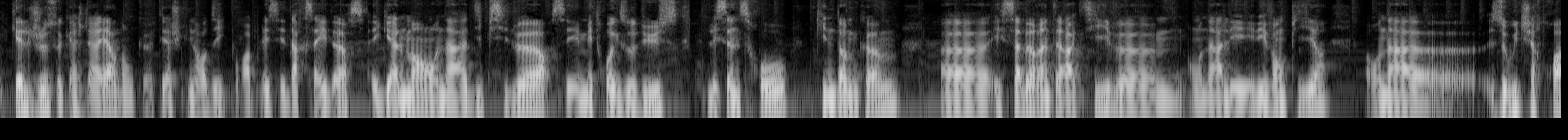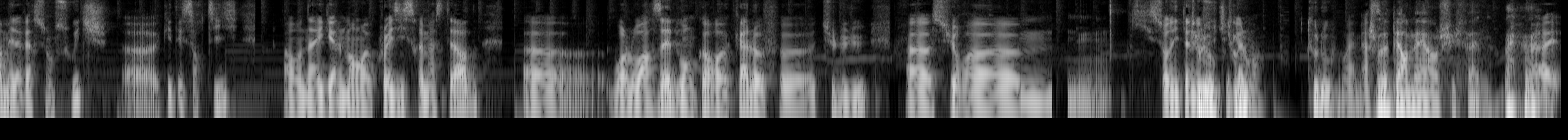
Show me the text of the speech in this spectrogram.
quel jeu se cache derrière, donc THQ Nordic pour rappeler c'est Darksiders. Également on a Deep Silver, c'est Metro Exodus, les Saints Row, Kingdom Come. Euh, et Saber Interactive, euh, on a les, vampires, on a euh, The Witcher 3, mais la version Switch qui était sortie. On a également Crisis Remastered, World War Z ou encore Call of Tululu sur, sur Nintendo Switch également. Toulouse, ouais, merci. Je me permets, hein, je suis fan.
